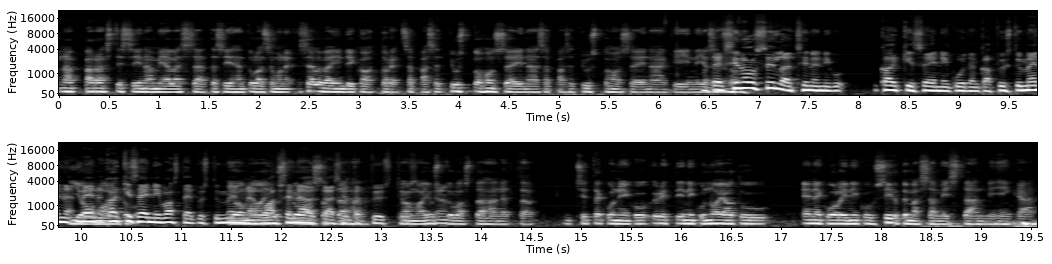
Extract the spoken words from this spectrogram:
näppärästi siinä mielessä, että siihen tulee semmoinen selvä indikaattori, että sä pääset just tohon seinään, sä pääset just tohon seinään kiinni. Mutta eikö siinä on- ollut sillä, että sinne niinku kaikki seiniin kuitenkaan pysty mennä, Joo, mennä kaikki tu- seiniin vasta ei pysty Joo, mennä, olin vaan se näyttää siltä, tähän. että pystyy. Joo, mä just tulossa tähän, että sitten kun niinku yritti niinku nojautua ennen kuin oli niinku siirtymässä mistään mihinkään,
